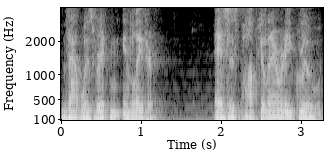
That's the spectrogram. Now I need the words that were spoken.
That was written in later. As his popularity grew,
